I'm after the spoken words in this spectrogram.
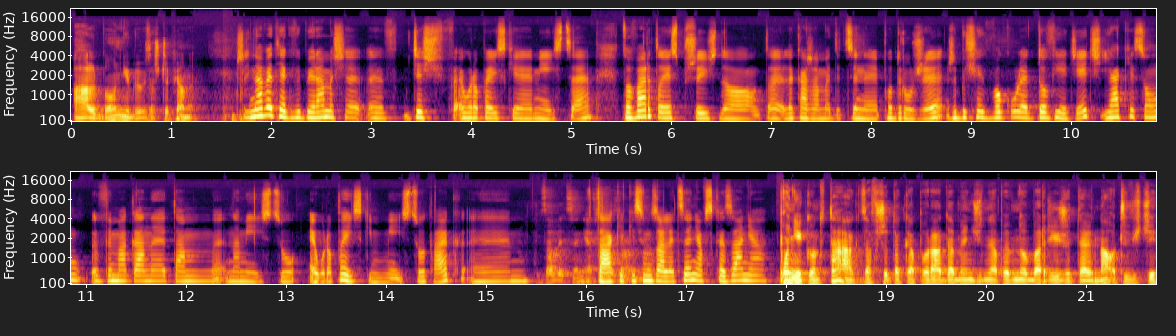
albo nie były zaszczepione. Czyli nawet jak wybieramy się e, gdzieś w europejskie miejsce, to warto jest przyjść do lekarza medycyny podróży, żeby się w ogóle dowiedzieć, jakie są wymagane tam na miejscu, europejskim miejscu, tak? Zalecenia. Tak, jakie są zalecenia, wskazania. Poniekąd tak, zawsze taka porada będzie na pewno bardziej rzetelna. Oczywiście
